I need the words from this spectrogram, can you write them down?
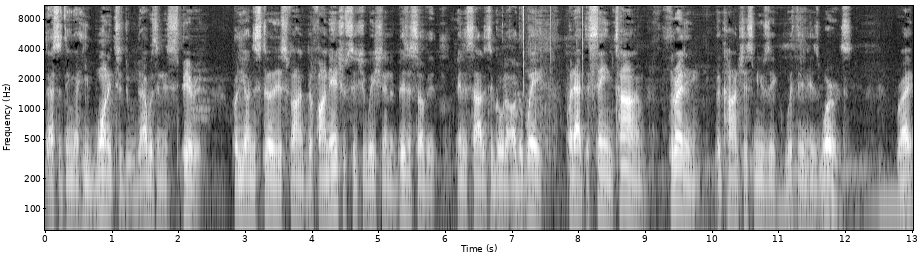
That's the thing that he wanted to do. That was in his spirit. But he understood his fin- the financial situation and the business of it, and decided to go the other way. But at the same time, threading the conscious music within his words, right?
